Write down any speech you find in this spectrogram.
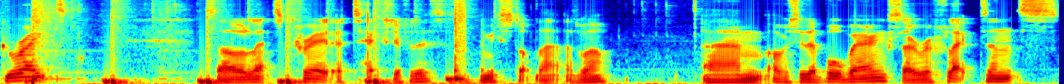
Great. So let's create a texture for this. Let me stop that as well. Um, obviously, they're ball bearings, so reflectance.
